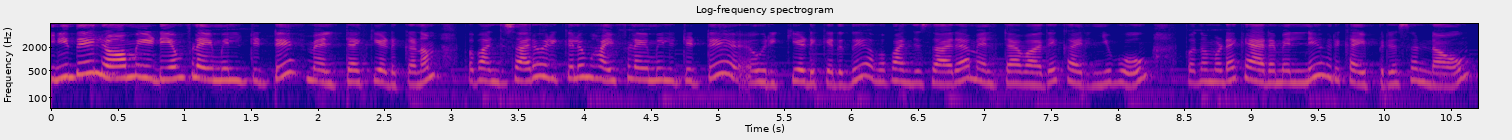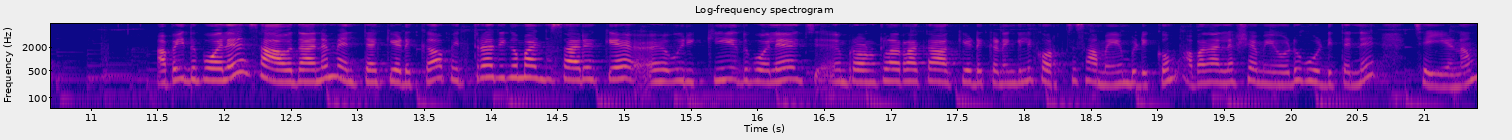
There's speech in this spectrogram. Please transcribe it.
ഇനി ഇത് ലോ മീഡിയം ഫ്ലെയിമിൽ ഇട്ടിട്ട് മെൽറ്റാക്കി എടുക്കണം. അപ്പോൾ പഞ്ചസാര ഒരിക്കലും ഹൈ ഫ്ലെയിമിൽ ഇട്ടിട്ട് ഉരുക്കിയെടുക്കരുത് അപ്പോൾ പഞ്ചസാര മെൽറ്റാവാതെ കരിഞ്ഞു പോവും. അപ്പോൾ നമ്മുടെ കാരമലിന് ഒരു കൈപ്പരസം ഉണ്ടാവും. അപ്പോൾ ഇതുപോലെ സാവധാനം മെൽറ്റാക്കി എടുക്കുക. അപ്പോൾ ഇത്ര അധികം പഞ്ചസാരയൊക്കെ ഉരുക്കി ഇതുപോലെ ബ്രൗൺ കളറൊക്കെ ആക്കി എടുക്കണമെങ്കിൽ കുറച്ച് സമയം പിടിക്കും. അപ്പോൾ നല്ല ക്ഷമയോട് കൂടി തന്നെ ചെയ്യണം.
